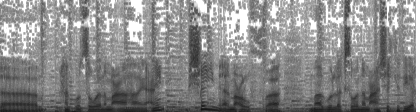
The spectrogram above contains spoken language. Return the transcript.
آه حنكون سوينا معاها يعني شيء من المعروف. آه ما أقول لك سوينا معاها شيء كثير.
